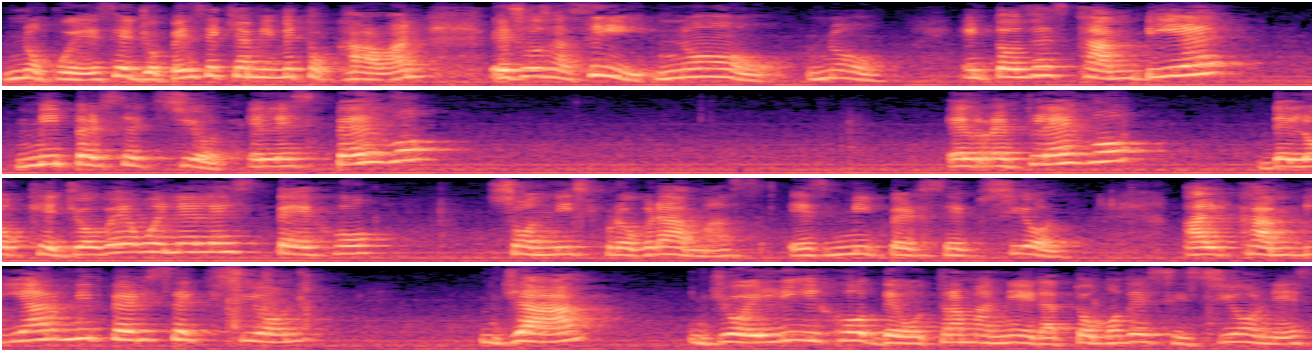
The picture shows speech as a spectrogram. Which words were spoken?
no puede ser. Yo pensé que a mí me tocaban esos así. No, no. Entonces cambié mi percepción. El espejo el reflejo de lo que yo veo en el espejo son mis programas, es mi percepción. Al cambiar mi percepción, ya yo elijo de otra manera, tomo decisiones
